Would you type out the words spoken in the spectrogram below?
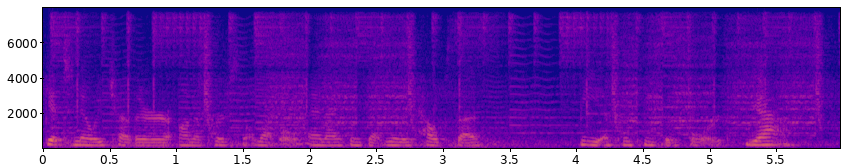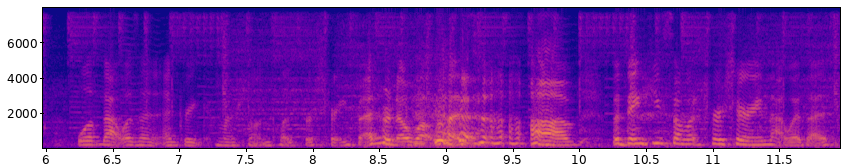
get to know each other on a personal level. And I think that really helps us be a cohesive board. Yeah. Well, if that wasn't a great commercial and plug for strength, I don't know what was. um, but thank you so much for sharing that with us.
